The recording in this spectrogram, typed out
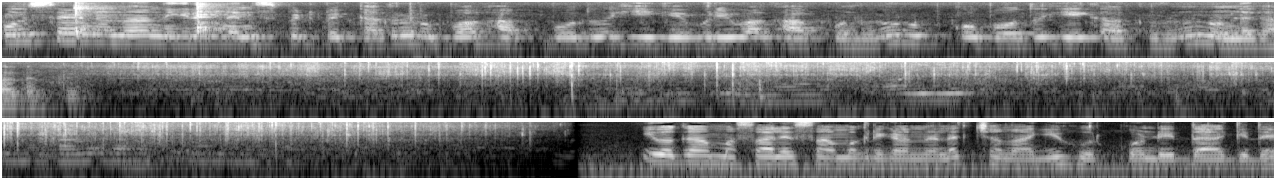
ಹುಣಸೆ ಹಣ್ಣನ್ನು ನೀರಲ್ಲಿ ನೆನೆಸ್ಬಿಟ್ಬೇಕಾದ್ರೂ ರುಬ್ಬುವಾಗ ಹಾಕ್ಬೋದು, ಹೀಗೆ ಹುರಿವಾಗ ಹಾಕ್ಕೊಂಡು ರುಬ್ಕೋಬೋದು, ಹೀಗೆ ಹಾಕಿದ್ರು ನುಣ್ಣಗಾಗತ್ತೆ. ಇವಾಗ ಮಸಾಲೆ ಸಾಮಗ್ರಿಗಳನ್ನೆಲ್ಲ ಚೆನ್ನಾಗಿ ಹುರ್ಕೊಂಡಿದ್ದಾಗಿದೆ.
